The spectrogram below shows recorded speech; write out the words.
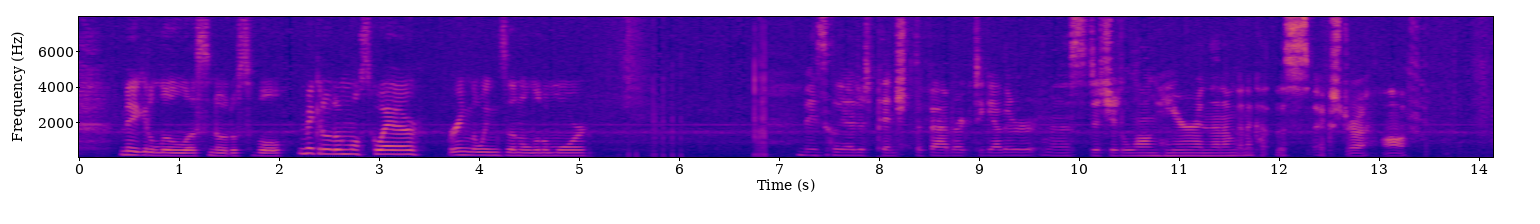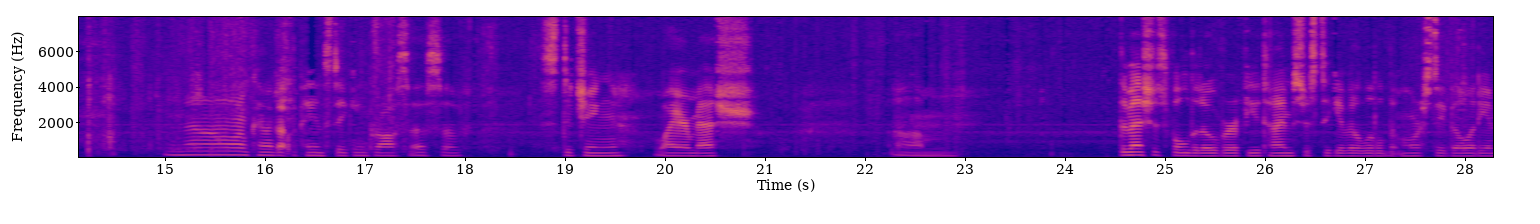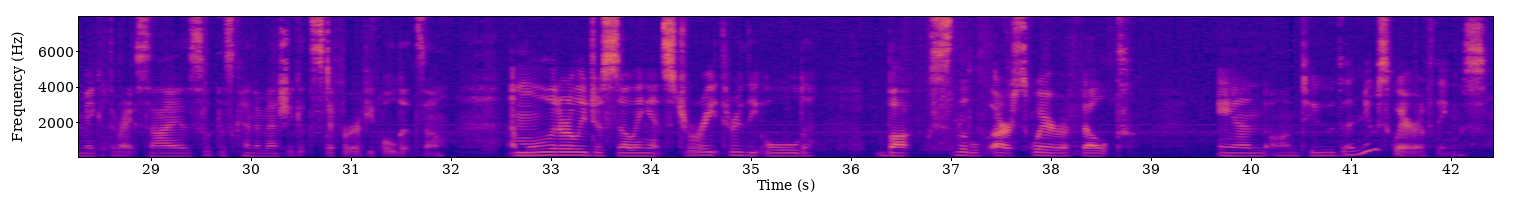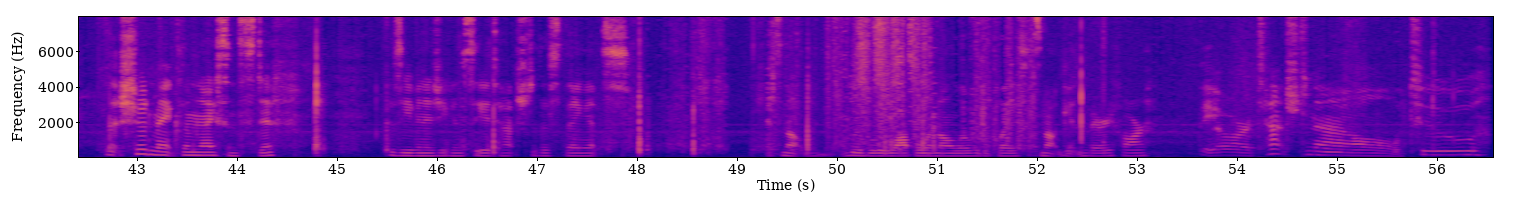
make it a little less noticeable, make it a little more square, bring the wings in a little more. Basically, I just pinched the fabric together. I'm going to stitch it along here, and then I'm going to cut this extra off. Now I've kind of got the painstaking process of stitching wire mesh. Um, the mesh is folded over a few times just to give it a little bit more stability and make it the right size. With this kind of mesh, it gets stiffer if you fold it, so I'm literally just sewing it straight through the old box, little, or square of felt, and onto the new square of things. That should make them nice and stiff, because even as you can see attached to this thing, it's it's not wibbly wobbling all over the place. It's not getting very far. They are attached now to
